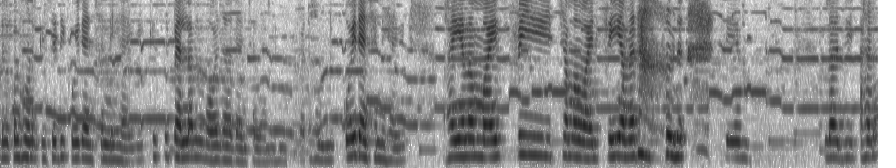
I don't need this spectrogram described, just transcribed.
ਬਿਲਕੁਲ ਹੁਣ ਕਿਸੇ ਦੀ ਕੋਈ ਟੈਨਸ਼ਨ ਨਹੀਂ ਹੈਗੀ। ਕਿਸੇ, ਪਹਿਲਾਂ ਮੈਂ ਬਹੁਤ ਜ਼ਿਆਦਾ ਟੈਨਸ਼ਨ ਲੈਂਦੀ ਹੁੰਦੀ ਸੀ ਬਟ ਹੁਣ ਕੋਈ ਟੈਨਸ਼ਨ ਨਹੀਂ ਹੈਗੀ। ਹਾਈ ਐਮ ਮਾਈਂਡ ਫ੍ਰੀ ਚਮਾ ਮਾਈਂਡ ਫ੍ਰੀ ਆ ਮੈਂ ਤਾਂ ਹੁਣ ਤੇ ਲਓ ਜੀ, ਹਨਾ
